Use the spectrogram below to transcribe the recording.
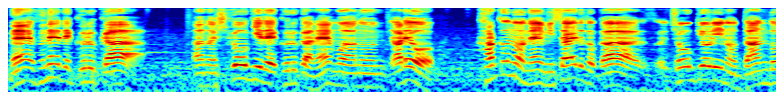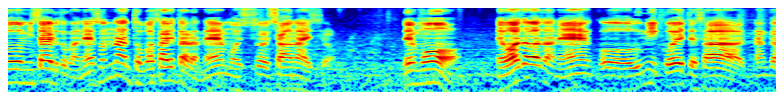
ね、船で来るか、あの、飛行機で来るかね、もうあの、あれを、核のね、ミサイルとか、長距離の弾道ミサイルとかね、そんなん飛ばされたらね、もうそれしゃあないですよ。でも、ね、わざわざね、こう、海越えてさ、なんか、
